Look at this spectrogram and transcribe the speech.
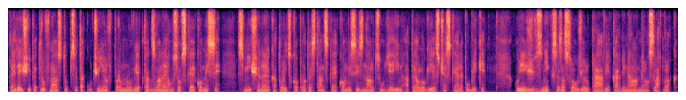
Tehdejší Petrův nástupce tak učinil v promluvě k tzv. husovské komisi, smíšené katolicko-protestantské komisi znalců dějin a teologie z České republiky. O jejíž vznik se zasloužil právě kardinál Miloslav Vlk.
